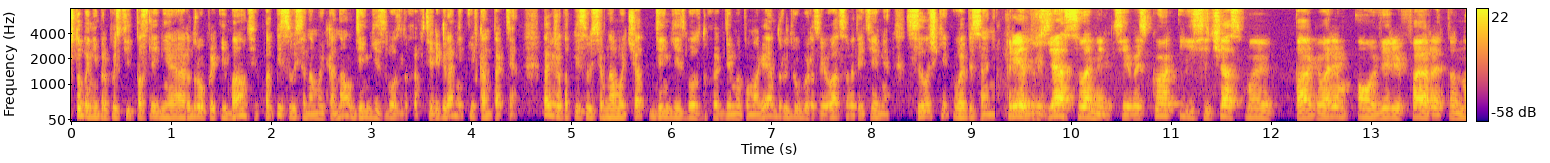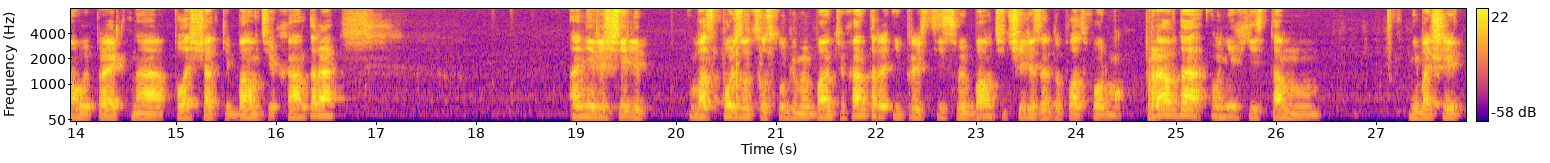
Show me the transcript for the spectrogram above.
Чтобы не пропустить последние аирдропы и баунти, подписывайся на мой канал «Деньги из воздуха» в Телеграме и ВКонтакте. Также подписывайся на мой чат «Деньги из воздуха», где мы помогаем друг другу развиваться в этой теме. Ссылочки в описании. Привет, друзья! С вами Алексей Васько, и сейчас мы поговорим о Verifier. Это новый проект на площадке Bounty Hunter. Они решили воспользоваться услугами Bounty Hunter и провести свой баунти через эту платформу. Правда, у них есть там небольшие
